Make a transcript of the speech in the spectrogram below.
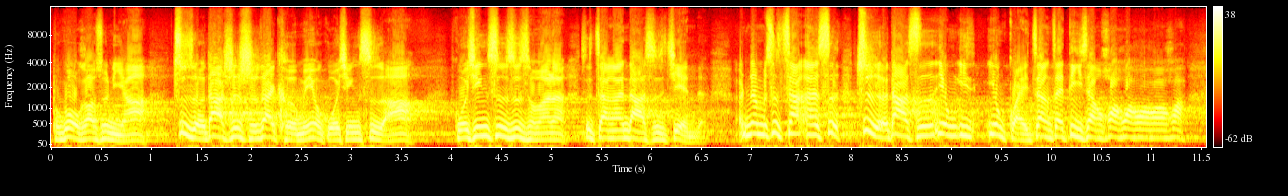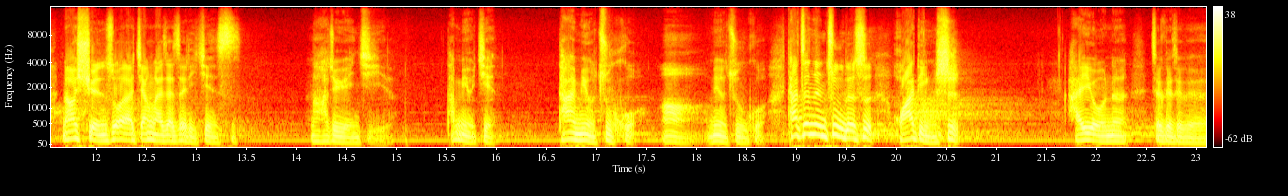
不过我告诉你啊，智者大师时代可没有国清寺啊。国清寺是什么呢？是张安大师建的。那么是张呃是智尔大师用一用拐杖在地上画画画画画，然后选说啊将来在这里建寺，那他就圆寂了。他没有建，他还没有住过啊，没有住过。他真正住的是华顶寺，还有呢这个这个。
